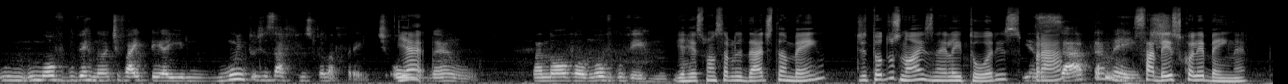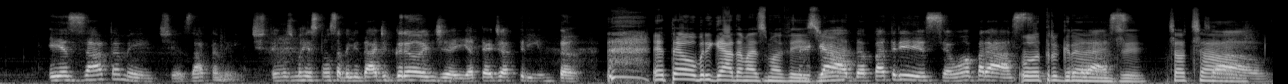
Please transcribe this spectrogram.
um, um, novo governante vai ter aí muitos desafios pela frente. Ou, é... né, um, uma nova, um novo governo. E a responsabilidade também de todos nós, né, eleitores, para saber escolher bem, né? Exatamente, exatamente. Temos uma responsabilidade grande aí, até dia 30. Etel, obrigada mais uma vez. Obrigada, viu? Patrícia. Um abraço. Outro grande. Um abraço. tchau. tchau. Tchau.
